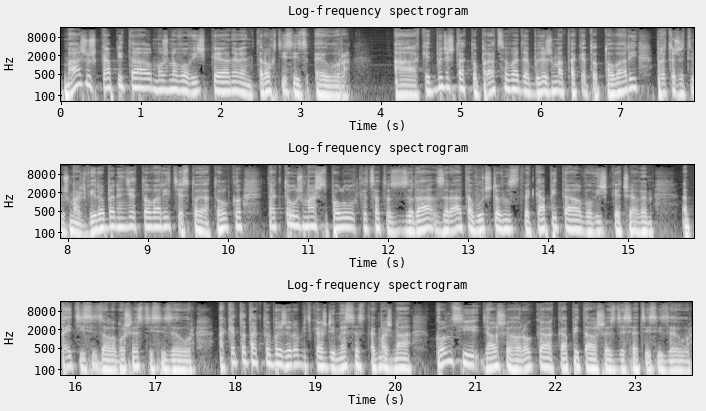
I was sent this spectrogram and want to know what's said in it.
máš už kapitál možno vo výške, ja neviem, 3000 eur a keď budeš takto pracovať a budeš mať takéto tovary, pretože ty už máš vyrobené tie tovary, tie stoja toľko, tak to už máš spolu, keď sa to zrá, zráta v účtovníctve kapitál vo výške, čo ja viem, 5000 alebo 6000 eur. A keď to takto budeš robiť každý mesiac, tak máš na konci ďalšieho roka kapitál 60 tisíc eur.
